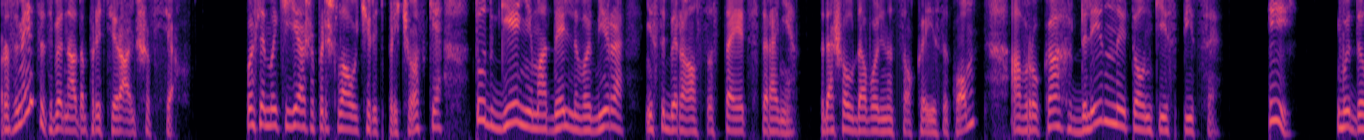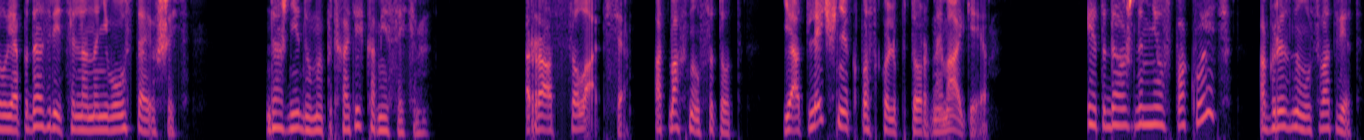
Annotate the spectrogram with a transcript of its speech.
Разумеется, тебе надо прийти раньше всех!» После макияжа пришла очередь прически. Тут гений модельного мира не собирался стоять в стороне. Подошел довольно цокая языком, а в руках длинные тонкие спицы. «Эй!» — выдал я подозрительно на него уставившись. «Даже не думай подходить ко мне с этим». «Расслабься», — отмахнулся тот. «Я отличник по скульптурной магии». «Это должно меня успокоить?» — огрызнулась в ответ.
